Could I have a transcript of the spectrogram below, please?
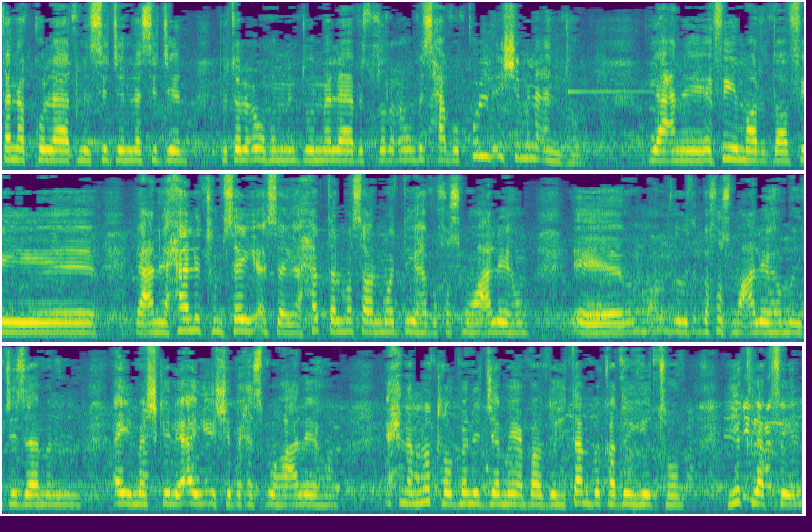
تنقلات من سجن لسجن بيطلعوهم من دون ملابس بيطلعوهم بيسحبوا كل شيء من عندهم. يعني في مرضى في يعني حالتهم سيئة سيئة. حتى المصانع موديها بخصموها عليهم آه، بخصموا عليهم جزء من أي مشكلة أي شيء بحسبوها عليهم. إحنا بنطلب من الجميع برضه يهتم بقضيتهم. يكلك فين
